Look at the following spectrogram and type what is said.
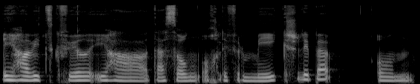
ich habe das Gefühl, ich habe diesen Song auch ein für mich geschrieben. Und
